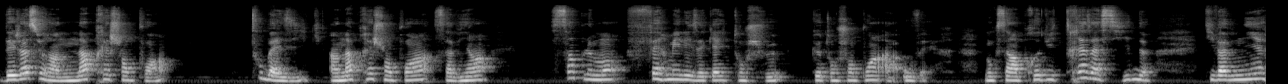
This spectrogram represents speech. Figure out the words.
déjà sur un après-shampoing, tout basique, un après-shampoing, ça vient simplement fermer les écailles de ton cheveu que ton shampoing a ouvert. Donc c'est un produit très acide qui va venir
